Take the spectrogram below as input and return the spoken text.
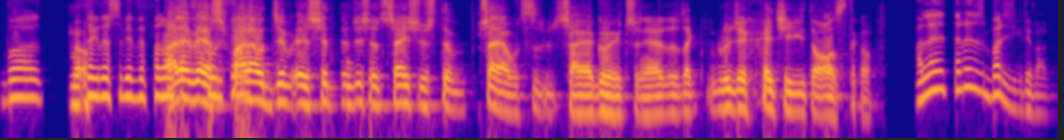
bo No. Zagrasz sobie we Fallouta Ale wiesz, 4, Fallout dziew- 76 już to przejął z- szare góry, czy nie? Że tak ludzie hejcili to ostro. Ale teraz jest bardziej grywalny.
